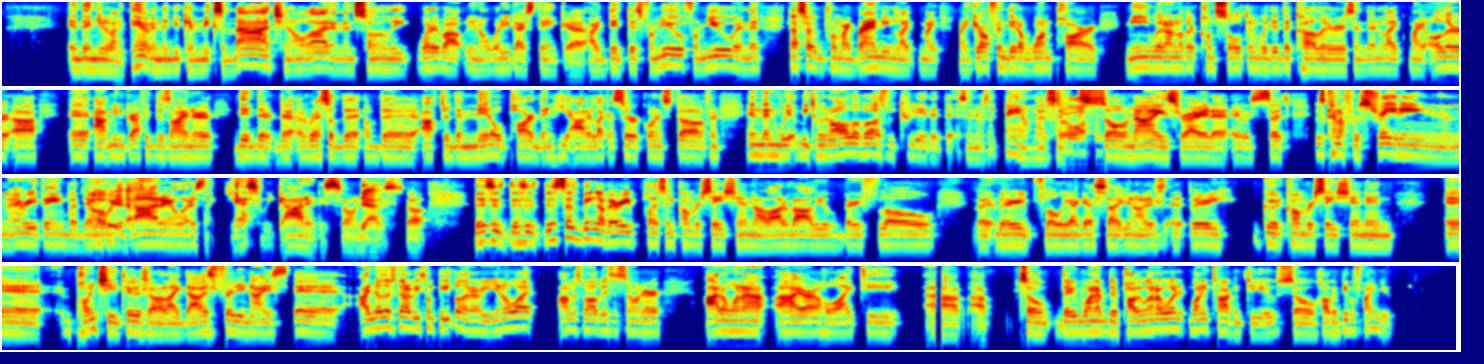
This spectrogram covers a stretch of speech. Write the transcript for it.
and then you're like damn and then you can mix and match and all that and then suddenly what about you know what do you guys think? Uh, i did this from you from you and then that's for my branding like my my girlfriend did a one part me with another consultant we did the colors and then like my other uh uh, admin graphic designer did the, the rest of the of the after the middle part then he added like a circle and stuff and and then we between all of us we created this and it was like bam that's like so, awesome. so nice right uh, it was such it was kind of frustrating and everything but then oh, we yeah. got it where it's like yes we got it it's so yeah. nice so this is this is this has been a very pleasant conversation a lot of value very flow very, very flowy i guess uh, you know it's a very good conversation and uh, punchy too. So like that was pretty nice. Uh, I know there's gonna be some people that are, you know what? I'm a small business owner. I don't want to hire a whole IT. Uh, uh, so they want to. They're probably want to want, wanting talking to you. So how can people find you?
